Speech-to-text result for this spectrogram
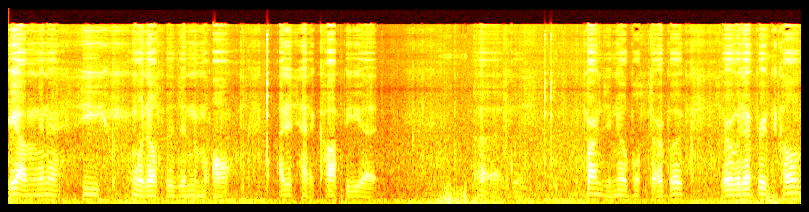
yeah, I'm gonna see what else is in the mall. I just had a coffee at uh, the Barnes & Noble Starbucks, or whatever it's called.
